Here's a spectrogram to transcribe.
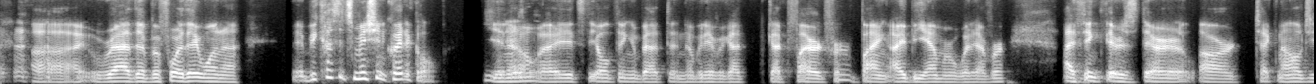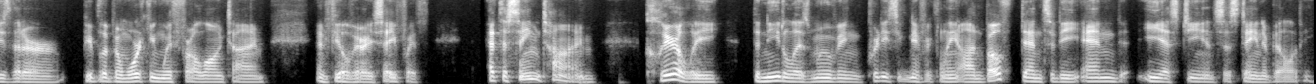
uh, rather before they want to, because it's mission critical. You it know, uh, it's the old thing about uh, nobody ever got got fired for buying IBM or whatever. I think there's there are technologies that are people have been working with for a long time and feel very safe with. At the same time, clearly the needle is moving pretty significantly on both density and ESG and sustainability.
